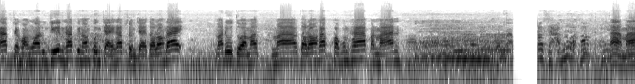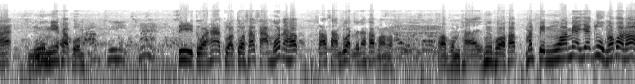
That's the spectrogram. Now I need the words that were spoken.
ครับเจ้าของงัวลุงจืนครับพี่น้องเพิ่งใจครับ สนใจต่อรองได้ มาดูตัวมามาต่อรองครับขอบคุณครับมันมันๆเอาสามลูกครับอ่ามามุมนี้ครับผมสามสี่ห้าสี่ตัวห้าตัวตัวสาวสามมดนะครับสาวสามรวดเลยนะครับมา มาอ่าผมทายฮือพอครับ มันเป็นงัวแม่แยกลูกเนาะพ่อเนาะ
